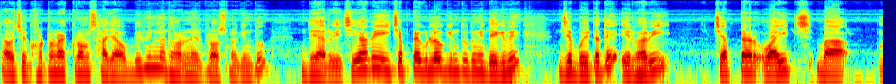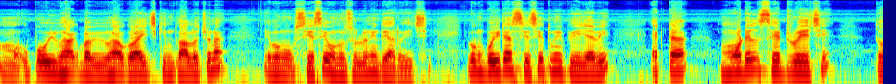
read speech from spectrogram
তা হচ্ছে ঘটনাক্রম সাজাও, বিভিন্ন ধরনের প্রশ্ন কিন্তু দেয়া রয়েছে। এভাবে এই চ্যাপ্টারগুলোও কিন্তু তুমি দেখবে যে বইটাতে এরভাবেই চ্যাপ্টার ওয়াইজ বা উপবিভাগ বা বিভাগ ওয়াইজ কিন্তু আলোচনা এবং শেষে অনুশীলনী দেওয়া রয়েছে। এবং বইটার শেষে তুমি পেয়ে যাবে একটা মডেল সেট রয়েছে। তো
